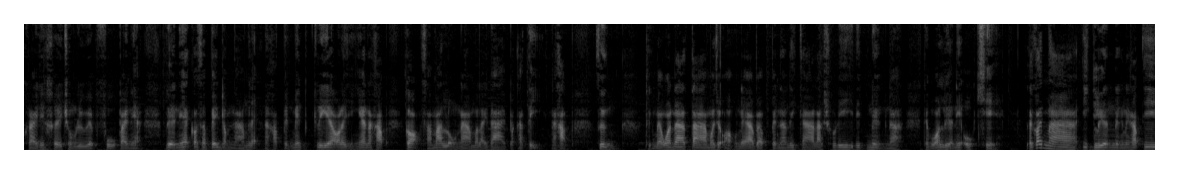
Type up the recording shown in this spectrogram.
ใครที่เคยชมรีวิวฟูลไปเนี่ยเรือนเนี้ยก็สเปคดำน้ำแหละนะครับเป็นเม็ดเกลียวอะไรอย่างเงี้ยนะครับก็สามารถลงน้ำอะไรได้ปกตินะครับซึ่งถึงแม้ว่าหน้าตามันจะออกแนวแบบเป็นนาฬิกาลักชัวรี่นิดหนึ่งนะแต่ว่าเรือนนี้โอเค แล้วก็มาอีกเรือนหนึ่งนะครับที่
